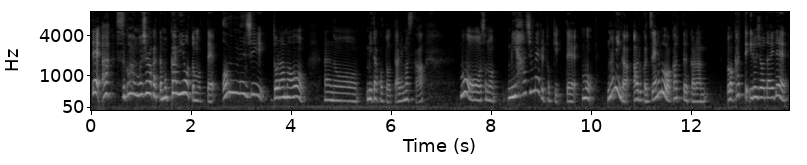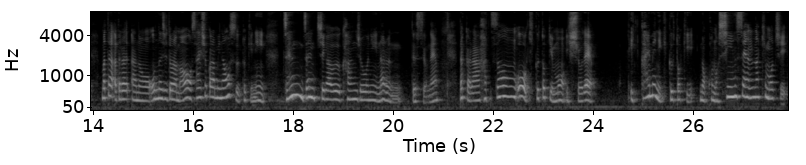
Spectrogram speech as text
で、あ、すごい面白かった。もう一回見ようと思って、同じドラマを、あのー、見たことってありますか？もう、その、見始める時って、もう何があるか全部分かってから分かっている状態で、またあの同じドラマを最初から見直す時に全然違う感情になるんですよね。だから発音を聞く時も一緒で、1回目に聞く時のこの新鮮な気持ち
